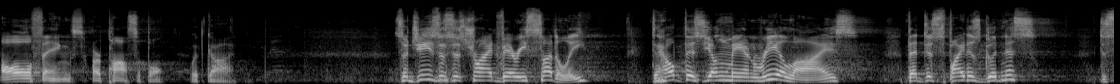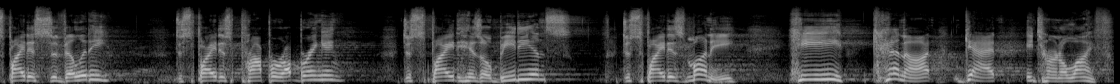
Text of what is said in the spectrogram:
All things are possible with God. So Jesus has tried very subtly to help this young man realize that despite his goodness, despite his civility, despite his proper upbringing, despite his obedience, despite his money, he cannot get eternal life.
